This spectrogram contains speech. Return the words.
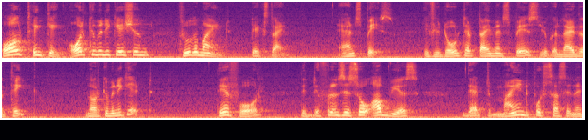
All thinking, all communication through the mind takes time and space. If you don't have time and space, you can neither think nor communicate. Therefore, the difference is so obvious that mind puts us in a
